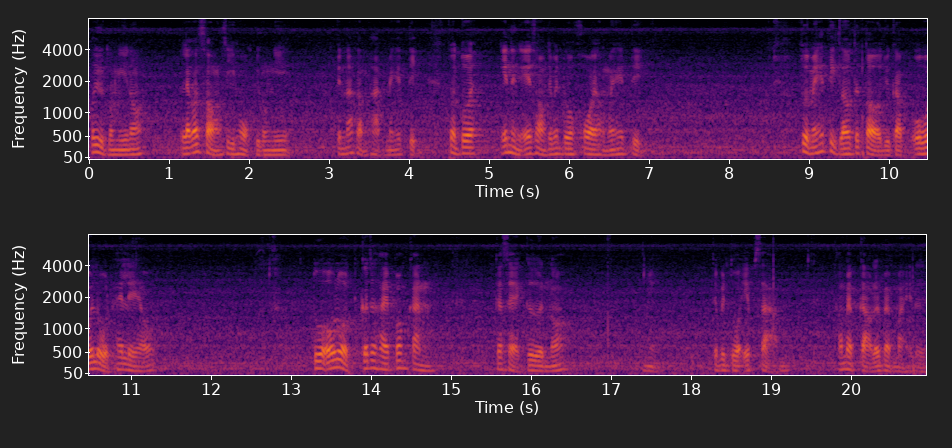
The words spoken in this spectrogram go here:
ก็อยู่ตรงนี้เนาะ แล้วก็สองสี่หกอยู่ตรงนี้ เป็นหน้าสัมผัสแมกเนติก ส่วนตัว A1 A2 จะเป็นตัวคอยของแมกเนติก ส่วนแมกเนติกเราจะต่ออยู่กับโอเวอร์โหลดให้แล้ว ตัวโอเวอร์โหลดก็จะใช้ป้องกันกระแสเกินเนาะนี่จะเป็นตัว F3 ทั้งแบบเก่าและแบบใหม่เลย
